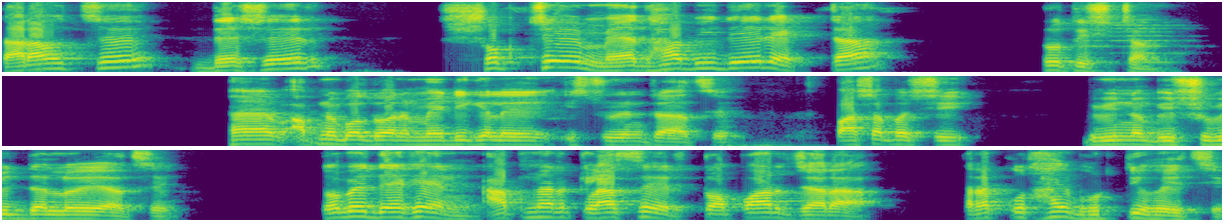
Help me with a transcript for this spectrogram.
তারা হচ্ছে দেশের সবচেয়ে মেধাবীদের একটা প্রতিষ্ঠান। হ্যাঁ আপনি বলতে পারেন মেডিকেলে স্টুডেন্টরা আছে। পাশাপাশি বিভিন্ন বিশ্ববিদ্যালয়ে আছে। তবে দেখেন, আপনার ক্লাসের টপার যারা, তারা কোথায় ভর্তি হয়েছে?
